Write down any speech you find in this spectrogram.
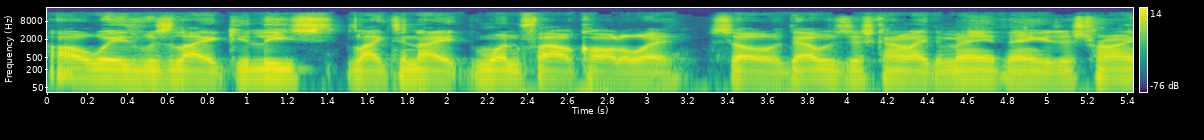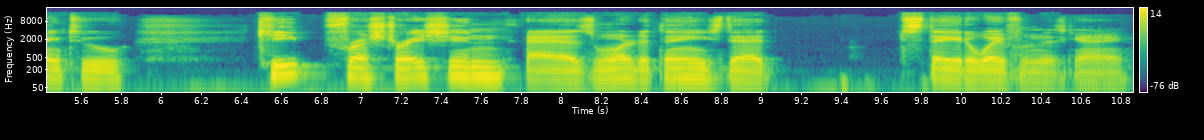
always was like at least like tonight, one foul call away. So that was just kind of like the main thing is just trying to keep frustration as one of the things that stayed away from this game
